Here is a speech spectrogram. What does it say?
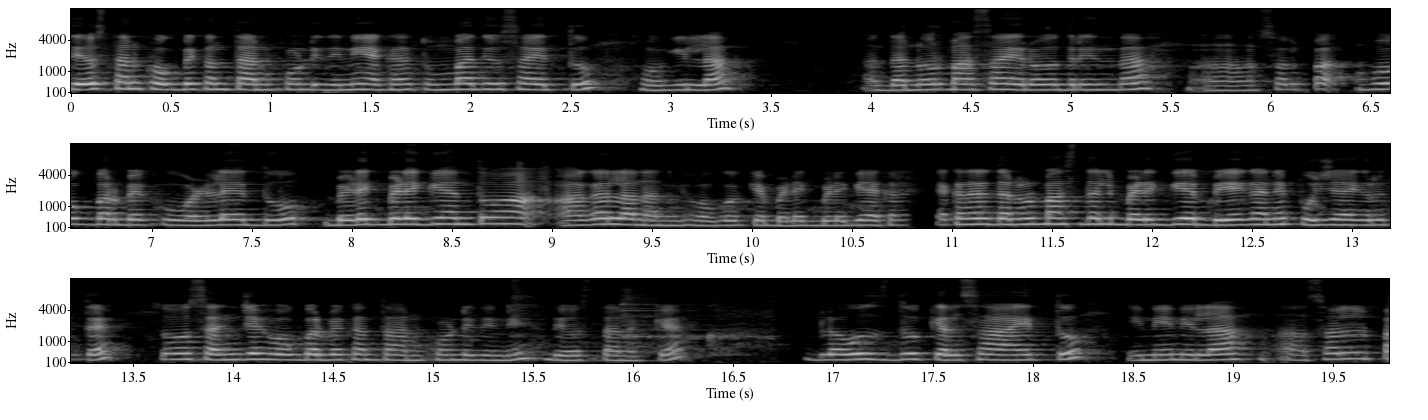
ದೇವಸ್ಥಾನಕ್ಕೆ ಹೋಗ್ಬೇಕಂತ ಅಂದ್ಕೊಂಡಿದ್ದೀನಿ ಯಾಕಂದರೆ ತುಂಬ ದಿವಸ ಇತ್ತು ಹೋಗಿಲ್ಲ. ಧನುರ್ಮಾಸ ಇರೋದ್ರಿಂದ ಸ್ವಲ್ಪ ಹೋಗಿ ಬರಬೇಕು ಒಳ್ಳೆಯದು ಬೆಳಗ್ಗೆ ಬೆಳಗ್ಗೆ ಅಂತೂ ಆಗಲ್ಲ ನನಗೆ ಹೋಗೋಕ್ಕೆ ಬೆಳಗ್ಗೆ ಬೆಳಗ್ಗೆ ಯಾಕಂದರೆ ಯಾಕಂದರೆ ಧನುರ್ಮಾಸದಲ್ಲಿ ಬೆಳಗ್ಗೆ ಬೇಗನೆ ಪೂಜೆ ಆಗಿರುತ್ತೆ. ಸೊ, ಸಂಜೆ ಹೋಗಿ ಬರಬೇಕಂತ ಅಂದ್ಕೊಂಡಿದ್ದೀನಿ ದೇವಸ್ಥಾನಕ್ಕೆ. ಬ್ಲೌಸ್ದು ಕೆಲಸ ಆಯಿತು, ಇನ್ನೇನಿಲ್ಲ. ಸ್ವಲ್ಪ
